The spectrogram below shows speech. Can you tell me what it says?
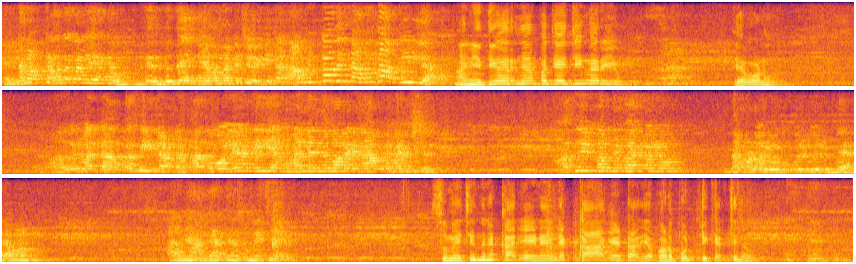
എന്റെ മക്കളൊക്കെ കളിയാക്കും. എന്ത് തേങ്ങയാണെന്നൊക്കെ ചോദിക്കും. കാരണം അവർക്ക് അതിന്റെ അതൊന്നും അറിയില്ല. അനിയത്തി കരഞ്ഞപ്പോ ചേച്ചിയും കരയും. ഏ പോണു. അതൊരു വല്ലാത്ത ഫീലാണ് അതുപോലെയാണ് ഈ എം എൻ എന്ന് പറയുന്ന ആ ഒരു മനുഷ്യൻ. അത് ഈ പറഞ്ഞ പോലെ ഒരു ഒരു ഒരു ബലമാണ്. അത് ഞാൻ കരഞ്ഞ സുമേച്ചായിരുന്നു സുമേച്ചി എന്തിനാ കരയണേന്റെ കാ കേട്ടാ മതി. അപ്പൊ അവിടെ പൊട്ടി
